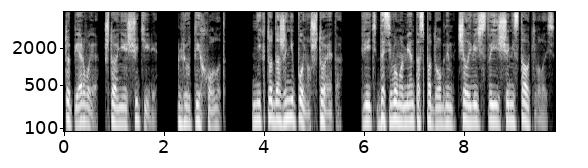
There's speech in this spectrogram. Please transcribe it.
то первое, что они ощутили — лютый холод. Никто даже не понял, что это. Ведь до сего момента с подобным человечество еще не сталкивалось.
